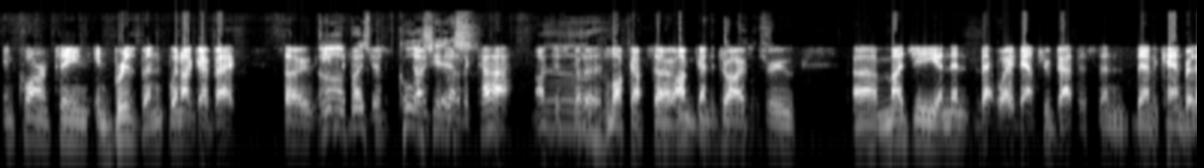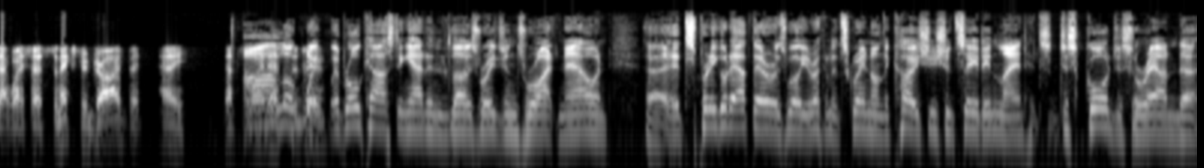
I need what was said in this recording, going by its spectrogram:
in quarantine in Brisbane when I go back. So even oh, if Brisbane, I just course, don't get yes. out of the car, I've just got to lock up. So I'm going to drive through uh, Mudgee and then that way down through Bathurst and down to Canberra that way. So it's an extra drive, but hey, that's the way oh, look, to do. We're, we're broadcasting out into those regions right now, and uh, it's pretty good out there as well. You reckon it's green on the coast? You should see it inland. It's just gorgeous around. Uh,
